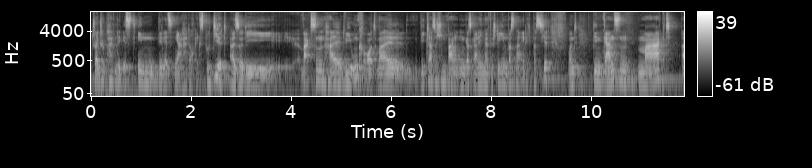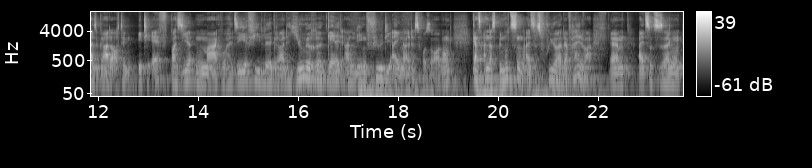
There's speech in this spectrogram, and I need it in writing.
Trade Republic ist in den letzten Jahren halt auch explodiert. Also die wachsen halt wie Unkraut, weil die klassischen Banken das gar nicht mehr verstehen, was da eigentlich passiert und den ganzen Markt, also gerade auch den ETF-basierten Markt, wo halt sehr viele gerade jüngere Geld anlegen für die eigene Altersvorsorgung, ganz anders benutzen, als das früher der Fall war. Ähm, als sozusagen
